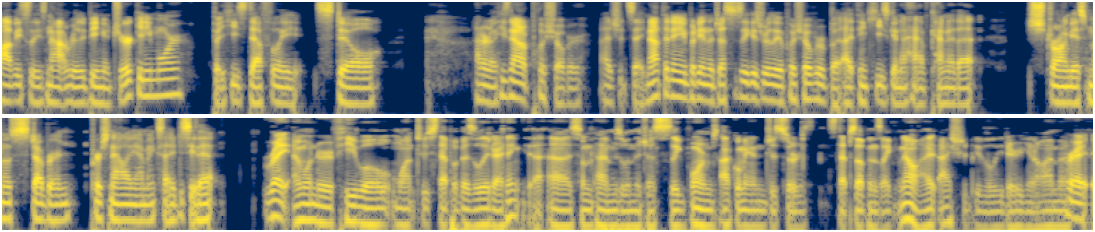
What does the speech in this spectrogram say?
obviously is not really being a jerk anymore, but he's definitely still, I don't know, he's not a pushover, I should say. Not that anybody in the Justice League is really a pushover, but I think he's going to have kind of that strongest, most stubborn personality. I'm excited to see that. Right. I wonder if he will want to step up as a leader. I think uh, sometimes when the Justice League forms, Aquaman just sort of steps up and is like, "No, I, I should be the leader." You know, I'm a Right.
